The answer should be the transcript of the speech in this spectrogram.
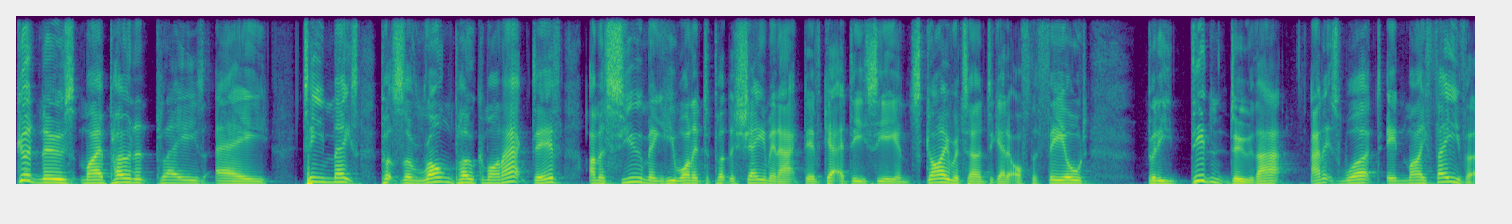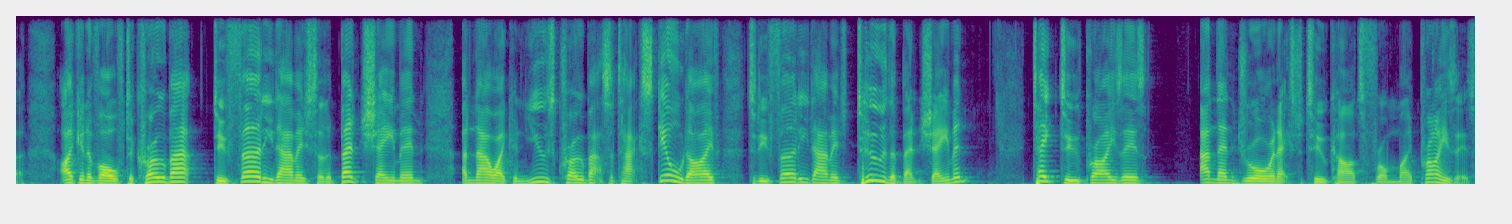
Good news, my opponent plays a teammates, puts the wrong Pokemon active. I'm assuming he wanted to put the Shaymin active, get a DCE and Sky Return to get it off the field, but he didn't do that, and it's worked in my favour. I can evolve to Crobat, do 30 damage to the bench Shaymin, and now I can use Crobat's attack skill dive to do 30 damage to the bench Shaymin, take two prizes, and then draw an extra two cards from my prizes.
